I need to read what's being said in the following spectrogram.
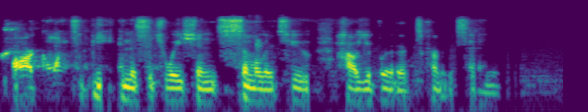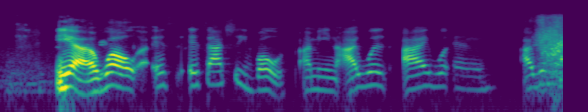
who are going to be in a situation similar to how your brother is currently sitting? Yeah, well, it's it's actually both. I mean, I would I wouldn't I wouldn't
